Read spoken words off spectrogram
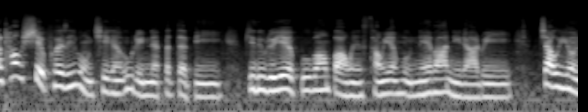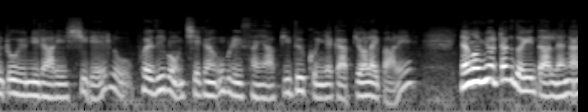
2008ဖွဲ့စည်းပုံအခြေခံဥပဒေနဲ့ပတ်သက်ပြီးပြည်သူတွေရဲ့ပူးပေါင်းပါဝင်ဆောင်ရွက်မှုနှဲပါနေတာတွေကြောက်ရွံ့တိုးယူနေတာတွေရှိတယ်လို့ဖွဲ့စည်းပုံအခြေခံဥပဒေဆိုင်ရာပြည်သူ့ကွန်ရက်ကပြောလိုက်ပါတယ်။ ရန်ကုန်မြို့တက္ကသိုလ်ရိပ်သာလမ်းက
